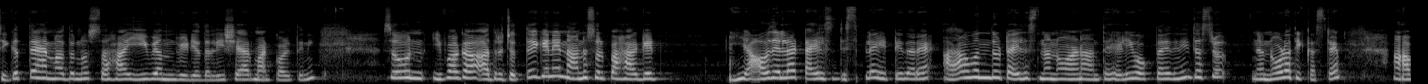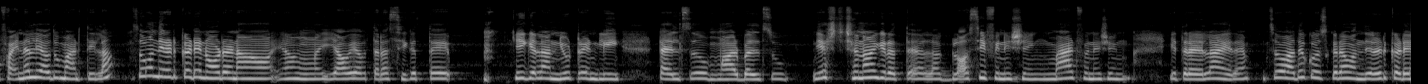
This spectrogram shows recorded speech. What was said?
ಸಿಗುತ್ತೆ ಅನ್ನೋದನ್ನು ಸಹ ಈ ಒಂದು ವಿಡಿಯೋದಲ್ಲಿ ಶೇರ್ ಮಾಡ್ಕೊಳ್ತೀನಿ. ಸೊ ಇವಾಗ ಅದ್ರ ಜೊತೆಗೇ ನಾನು ಸ್ವಲ್ಪ ಹಾಗೆ ಯಾವುದೆಲ್ಲ ಟೈಲ್ಸ್ ಡಿಸ್ಪ್ಲೇ ಇಟ್ಟಿದ್ದಾರೆ, ಆ ಒಂದು ಟೈಲ್ಸ್ನ ನೋಡೋಣ ಅಂತ ಹೇಳಿ ಹೋಗ್ತಾ ಇದ್ದೀನಿ. ಜಸ್ಟ್ ನೋಡೋದಿಕ್ಕಷ್ಟೇ. ಫೈನಲ್ ಯಾವುದು ಮಾಡ್ತಿಲ್ಲ. ಸೊ ಒಂದೆರಡು ಕಡೆ ನೋಡೋಣ ಯಾವ್ಯಾವ ಥರ ಸಿಗುತ್ತೆ. ಹೀಗೆಲ್ಲ ನ್ಯೂ ಟ್ರೆಂಡ್ಲಿ ಟೈಲ್ಸು ಮಾರ್ಬಲ್ಸು ಎಷ್ಟು ಚೆನ್ನಾಗಿರುತ್ತೆ ಅಲ್ಲ ಗ್ಲಾಸಿ ಫಿನಿಶಿಂಗ್ ಮ್ಯಾಟ್ ಫಿನಿಶಿಂಗ್ ಈ ಥರ ಎಲ್ಲ ಇದೆ. ಸೊ ಅದಕ್ಕೋಸ್ಕರ ಒಂದೆರಡು ಕಡೆ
